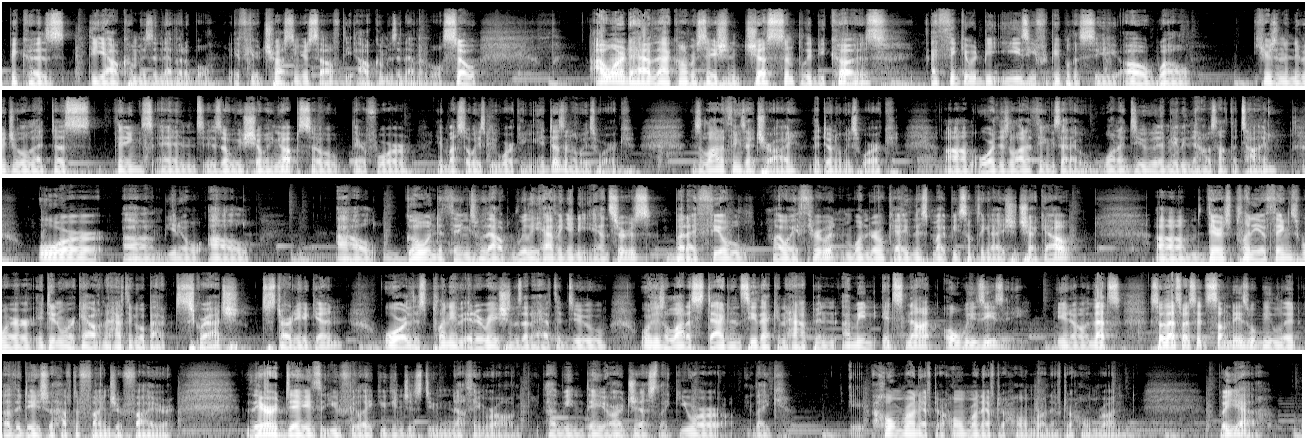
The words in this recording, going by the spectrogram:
because the outcome is inevitable. If you're trusting yourself, the outcome is inevitable. So I wanted to have that conversation just simply because I think it would be easy for people to see, oh, well, here's an individual that does things and is always showing up, so therefore it must always be working. It doesn't always work. There's a lot of things I try that don't always work, um, or there's a lot of things that I want to do and maybe now is not the time, or um, you know I'll I'll go into things without really having any answers, but I feel my way through it and wonder, okay, this might be something I should check out. Um, there's plenty of things where it didn't work out and I have to go back to scratch, to starting again, or there's plenty of iterations that I have to do, or there's a lot of stagnancy that can happen. I mean, it's not always easy, you know, and that's so that's why I said some days will be lit, other days you'll have to find your fire there are days that you feel like you can just do nothing wrong. I mean, they are just like you are like home run after home run after home run after home run. But yeah,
